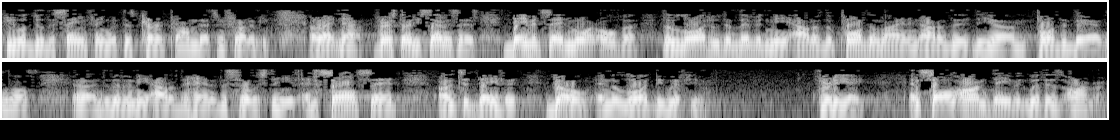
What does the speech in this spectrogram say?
He will do the same thing with this current problem that's in front of me. All right, now, verse 37 says, David said, moreover, the Lord who delivered me out of the paw of the lion and out of the, the um, paw of the bear will also uh, deliver me out of the hand of this Philistine. And Saul said unto David, Go, and the Lord be with you. 38. And Saul armed David with his armor,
